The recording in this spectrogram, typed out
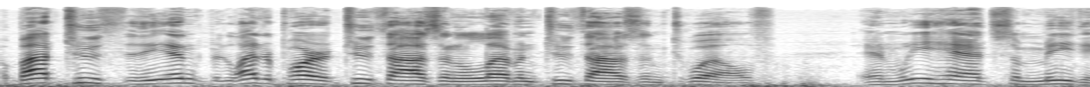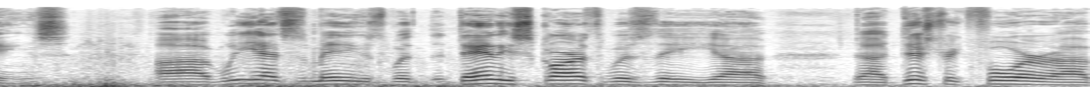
about two, the end, latter part of 2011, 2012, and we had some meetings. Uh, we had some meetings with Danny Scarth was the uh, uh, District Four uh,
